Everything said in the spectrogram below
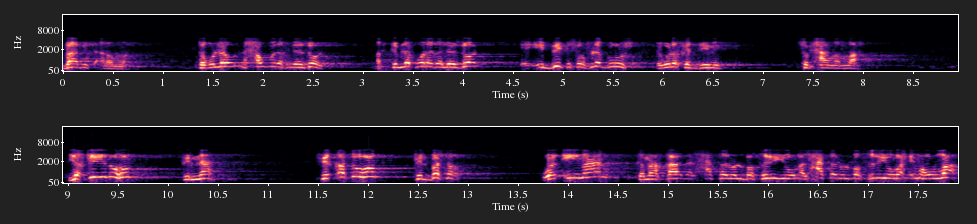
باب يسأل الله. تقول له نحولك لزول أكتب لك ورقة لزول يديك يصرف لك قروش يقول لك اديني. سبحان الله. يقينهم في الناس ثقتهم في البشر والإيمان كما قال الحسن البصري الحسن البصري رحمه الله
